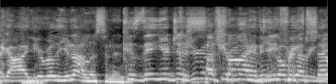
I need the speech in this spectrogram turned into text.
She's like, ah, you're really, you're not listening. because then you're just you're gonna sucking try, and then you're gonna be upset.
